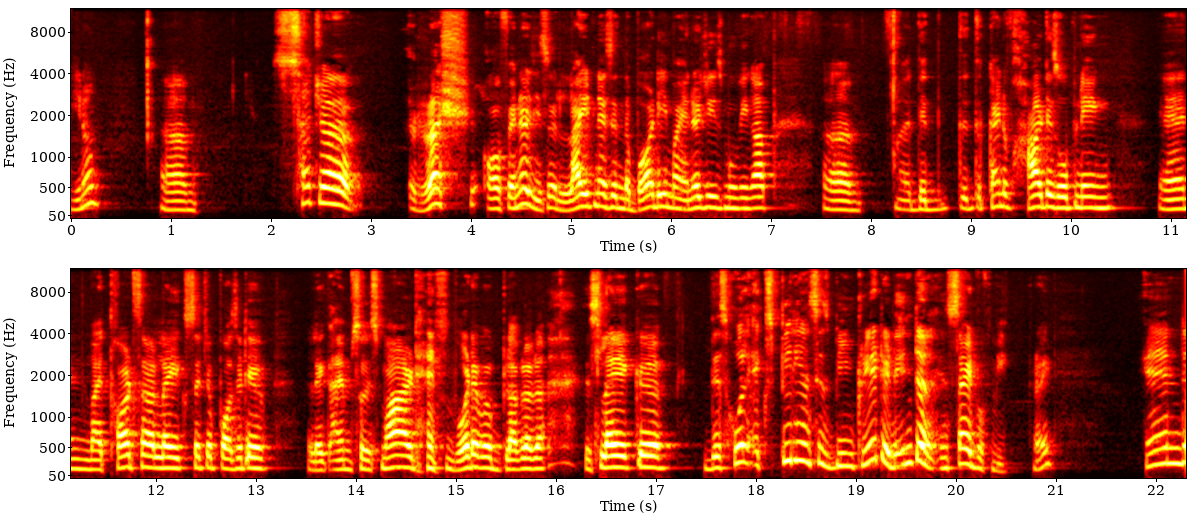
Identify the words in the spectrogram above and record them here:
you know, um, such a rush of energy, so lightness in the body, my energy is moving up, uh, the, the, the kind of heart is opening and my thoughts are like such a positive like i'm so smart and whatever blah blah blah. It's like uh, this whole experience is being created internal inside of me right? And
